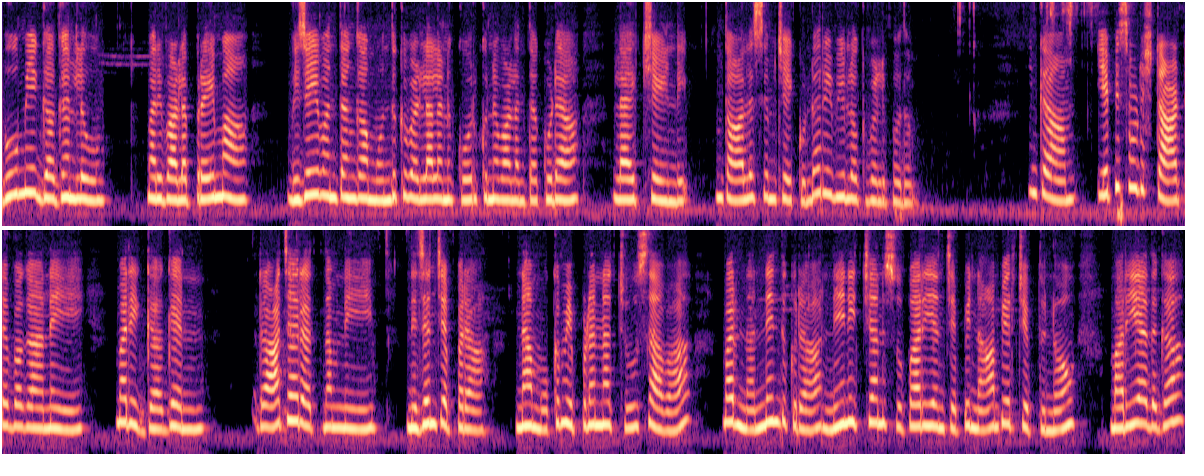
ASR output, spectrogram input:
భూమి గగన్లు మరి వాళ్ళ ప్రేమ విజయవంతంగా ముందుకు వెళ్ళాలని కోరుకున్న వాళ్ళంతా కూడా లైక్ చేయండి. ఇంకా ఆలస్యం చేయకుండా రివ్యూలోకి వెళ్ళిపోదాం. ఇంకా ఎపిసోడ్ స్టార్ట్ అవ్వగానే మరి గగన్ రాజారత్నంని నిజం చెప్పరా? నా ముఖం ఎప్పుడన్నా చూసావా? మరి నన్నెందుకురా? నేనిచ్చాను సుపారీ అని చెప్పి నా పేరు చెప్తున్నావు. మర్యాదగా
